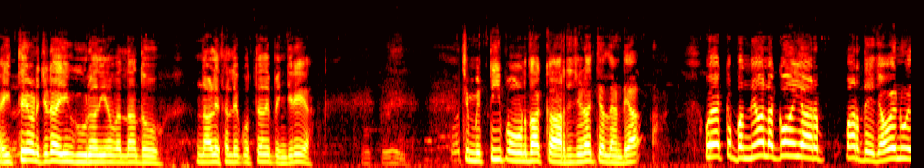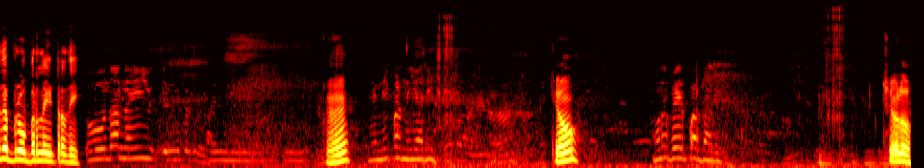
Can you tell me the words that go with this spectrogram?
ਇੱਥੇ ਹੁਣ ਚੜਾਈ ਅੰਗੂਰਾਂ ਦੀਆਂ ਵੱਲਾਂ ਦੋ ਨਾਲੇ ਥੱਲੇ ਕੁੱਤਿਆਂ ਦੇ ਪਿੰਜਰੇ ਆ। ਚ ਮਿੱਟੀ ਪਾਉਣ ਦਾ ਕਾਰਜ ਜਿਹੜਾ ਚੱਲਣ ਡਿਆ। ਉਹ ਇੱਕ ਬੰਨਿਓ ਲੱਗੋ ਯਾਰ ਭਰਦੇ ਜਾਓ ਇਹਨੂੰ ਇਹਦੇ ਬਰੋਬਰ ਲੈਂਟਰ ਦੇ। ਉਹਦਾ ਨਹੀਂ ਹਾਂ? ਇੰਨੀ ਭਰਨੀ ਆ ਜੀ। ਕਿਉਂ? ਉਹਨਾਂ ਫੇਰ ਭਰ ਦਾਂਗੇ। ਚਲੋ।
